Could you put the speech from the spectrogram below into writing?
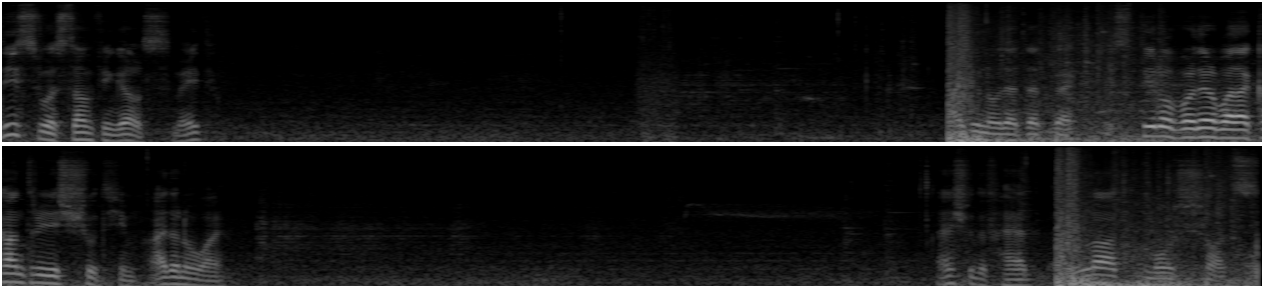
This was something else, mate. I do know that that guy is still over there, but I can't really shoot him. I don't know why. I should have had a lot more shots.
